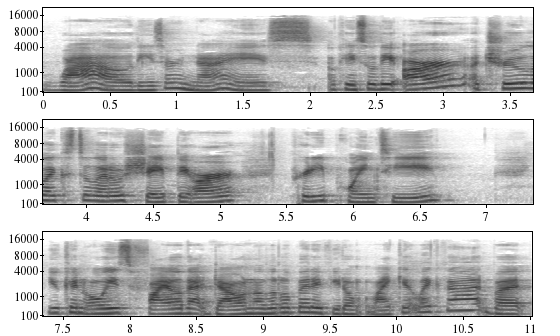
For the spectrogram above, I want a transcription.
wow, these are nice. Okay, so they are a true like stiletto shape. They are pretty pointy. You can always file that down a little bit if you don't like it like that, but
